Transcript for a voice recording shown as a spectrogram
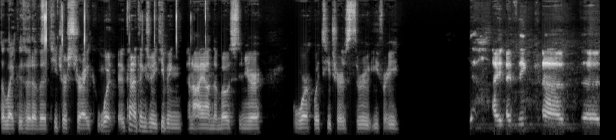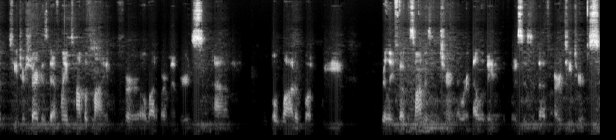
the likelihood of a teacher strike. What kind of things are you keeping an eye on the most in your work with teachers through E4E? Yeah, I, I think uh, the teacher strike is definitely top of mind for a lot of our members. Um, a lot of what we really focus on is ensuring that we're our teachers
